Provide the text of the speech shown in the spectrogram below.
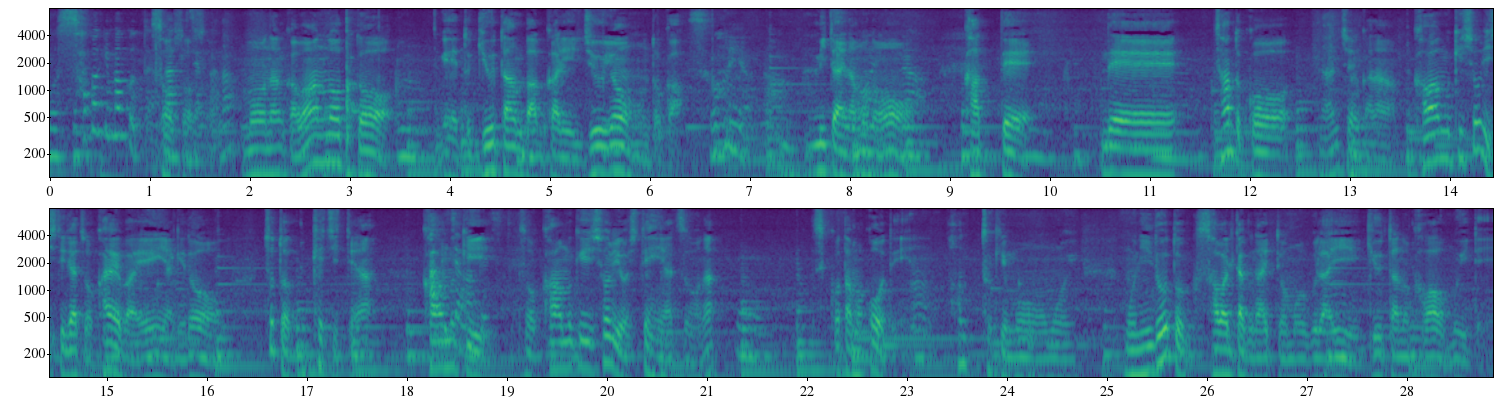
もうさばきまくったよなそうそうそう。もうなんかワンロット、うん。えー、と牛タンばっかり14本とかすごいよな。みたいなものを買ってでちゃんとこうなんちゅうんかな皮むき処理してるやつを買えばええんやけどちょっとケチってな。皮むきそう皮むき処理をしてへんやつをな。うん。しこたま買うてんや、うあの時もうもうもう二度と触りたくないって思うぐらい牛タンの皮をむいて。んや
